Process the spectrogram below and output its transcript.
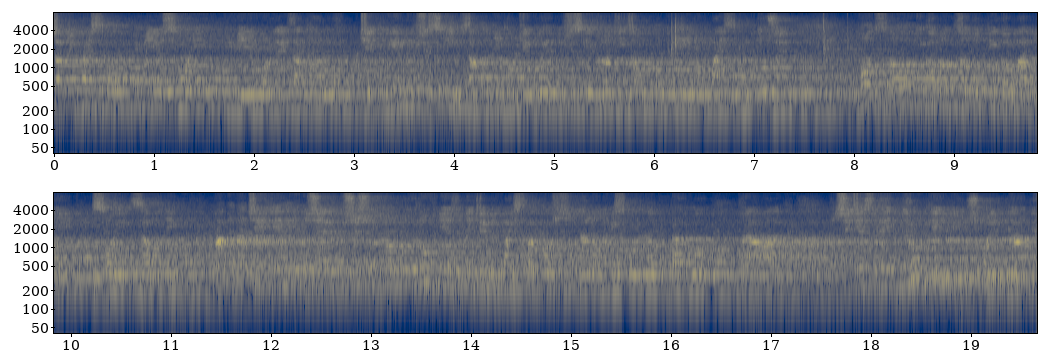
Szanowni Państwo, w imieniu swoim, w imieniu organizatorów dziękujemy wszystkim zawodnikom, dziękujemy wszystkim rodzicom, opiekunom Państwu, którzy mocno i gorąco dopingowali swoich zawodników. Mamy nadzieję, że w przyszłym roku również będziemy Państwa gościć na lodowisku Nowym Targu w ramach 32. już Olimpiady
